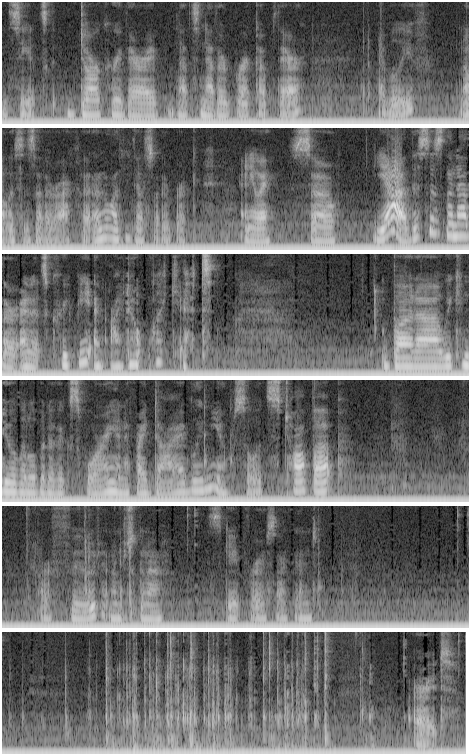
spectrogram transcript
Can see it's darker there. I, that's nether brick up there, I believe. No, this is netherrack. I don't I think that's nether brick. Anyway, so yeah, this is the nether, and it's creepy, and I don't like it. But uh, we can do a little bit of exploring, and if I die, I blame you. So let's top up our food, and I'm just gonna escape for a second. Alright.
